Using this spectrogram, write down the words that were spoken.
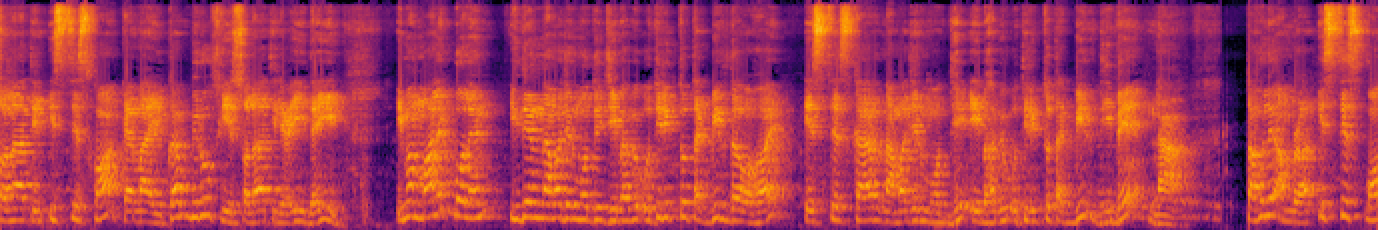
সলাতিল ইস্তিসকা কামা ইউকাব্বিরু ফি সলাতিল ঈদাইন। ইমাম মালিক বলেন, ঈদের নামাজের মধ্যে যেভাবে অতিরিক্ত তাকবীর দেওয়া হয়, ইস্তেসকার নামাজের মধ্যে এভাবে অতিরিক্ত তাকবীর দিবে না। তাহলে আমরা ইস্তেসকা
